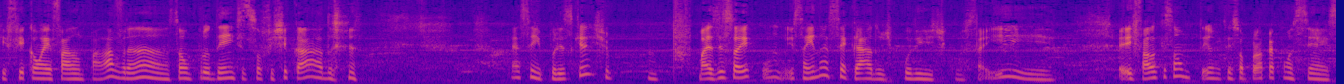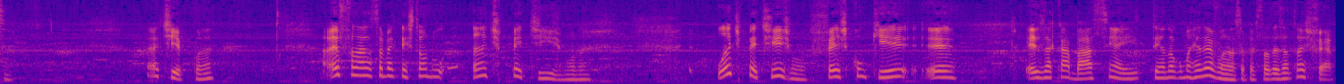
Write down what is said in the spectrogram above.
que ficam aí falando palavrão, são prudentes, sofisticados. É assim, por isso que Mas isso aí, isso aí não é cegado de político. Isso aí Eles falam que são, tem sua própria consciência. É típico, né? Aí eu falava sobre a questão do antipetismo, né? O antipetismo fez com que é, eles acabassem aí tendo alguma relevância, a pessoa da exantosfera.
